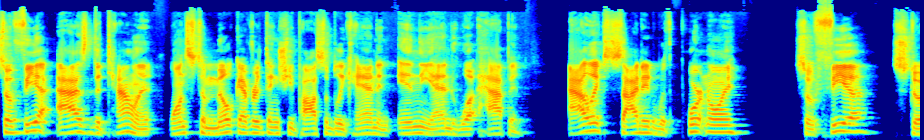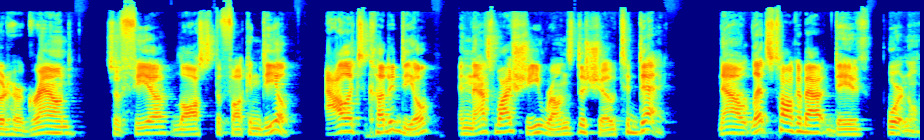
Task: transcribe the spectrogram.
Sofia, as the talent, wants to milk everything she possibly can. And in the end, what happened? Alex sided with Portnoy. Sofia stood her ground. Sofia lost the fucking deal. Alex cut a deal, and that's why she runs the show today. Now, let's talk about Dave Portnoy.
